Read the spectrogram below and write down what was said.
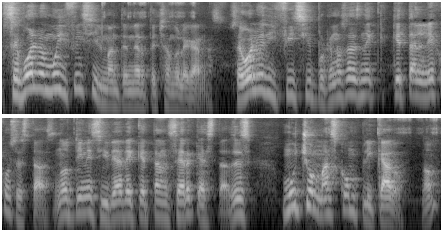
se vuelve muy difícil mantenerte echándole ganas. Se vuelve difícil porque no sabes qué tan lejos estás, no tienes idea de qué tan cerca estás. Es mucho más complicado, ¿no?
